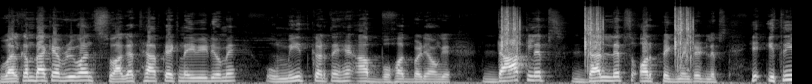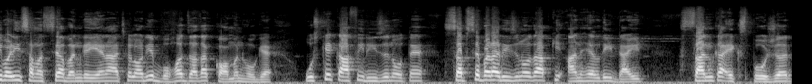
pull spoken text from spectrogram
वेलकम बैक एवरीवन स्वागत है आपका एक नई वीडियो में। उम्मीद करते हैं आप बहुत बढ़िया होंगे। डार्क लिप्स डल लिप्स और पिगमेंटेड लिप्स ये इतनी बड़ी समस्या बन गई है ना आजकल और ये बहुत ज़्यादा कॉमन हो गया है। उसके काफ़ी रीजन होते हैं। सबसे बड़ा रीजन होता है आपकी अनहेल्दी डाइट सन का एक्सपोजर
